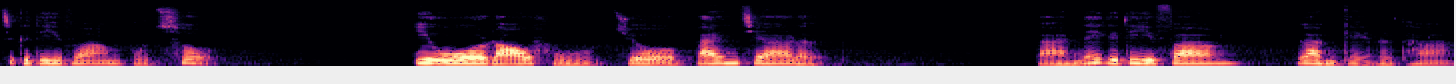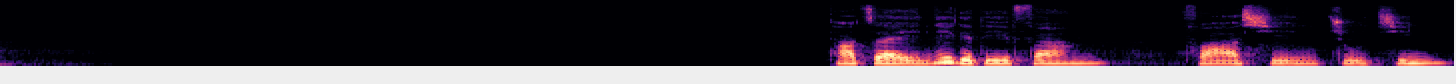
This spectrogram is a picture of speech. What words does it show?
这个地方不错。一窝老虎就搬家了，把那个地方让给了他。他在那个地方发心住经，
